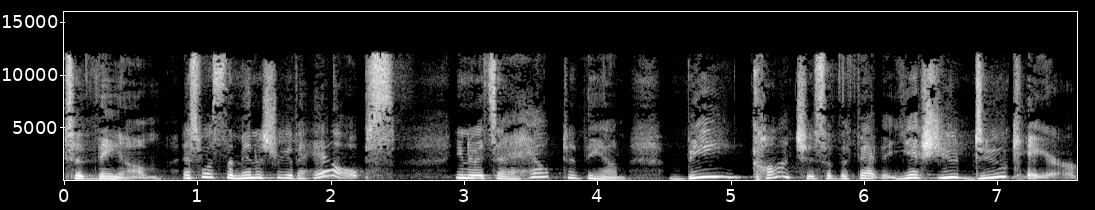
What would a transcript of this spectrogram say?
to them. That's what's the ministry of helps. You know, it's a help to them. Be conscious of the fact that, yes, you do care.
